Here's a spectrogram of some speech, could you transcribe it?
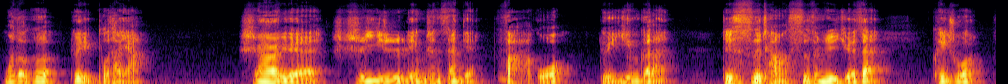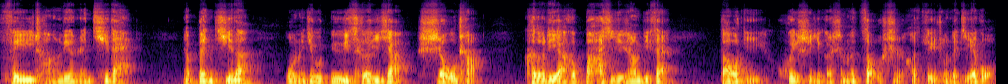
摩洛哥对葡萄牙，十二月十一日凌晨三点法国对英格兰。这四场四分之一决赛可以说非常令人期待。那本期呢？我们就预测一下首场克罗地亚和巴西这场比赛到底会是一个什么走势和最终的结果。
